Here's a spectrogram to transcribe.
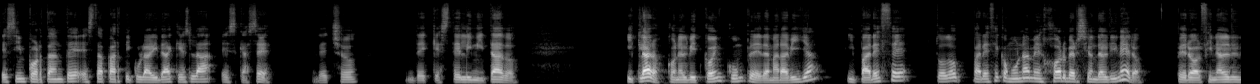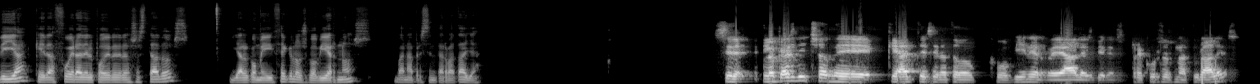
es importante esta particularidad que es la escasez, el hecho de que esté limitado. Y claro, con el Bitcoin cumple de maravilla y parece, todo parece como una mejor versión del dinero, pero al final del día queda fuera del poder de los estados y algo me dice que los gobiernos van a presentar batalla. Sí, lo que has dicho de que antes era todo como bienes reales, bienes, recursos naturales,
